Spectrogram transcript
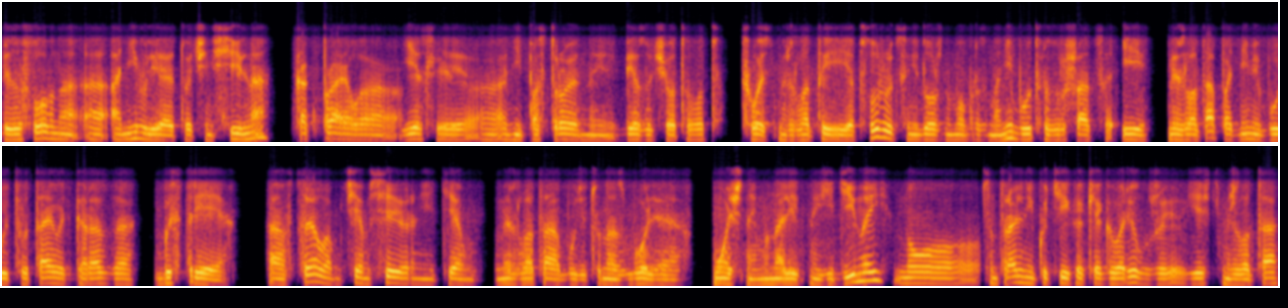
Безусловно, э, они влияют очень сильно как правило, если э, они построены без учета вот свойств мерзлоты и обслуживаются недолжным образом, они будут разрушаться, и мерзлота под ними будет вытаивать гораздо быстрее. А в целом, чем севернее, тем мерзлота будет у нас более мощной, монолитной, единой, но в центральной Якутии, как я говорил, уже есть мерзлота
